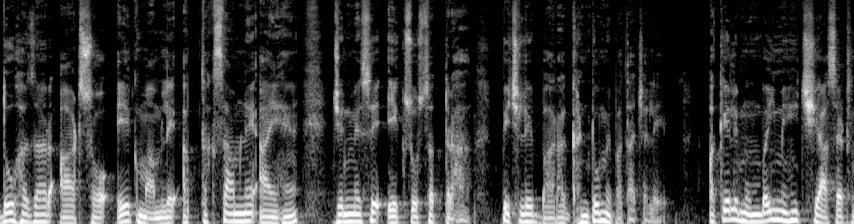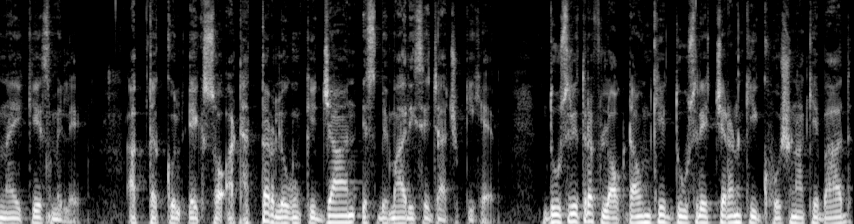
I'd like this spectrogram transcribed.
2801 मामले अब तक सामने आए हैं, जिनमें से 117 पिछले 12 घंटों में पता चले। अकेले मुंबई में ही छियासठ नए केस मिले। अब तक कुल 178 लोगों की जान इस बीमारी से जा चुकी है। दूसरी तरफ़ लॉकडाउन के दूसरे चरण की घोषणा के बाद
